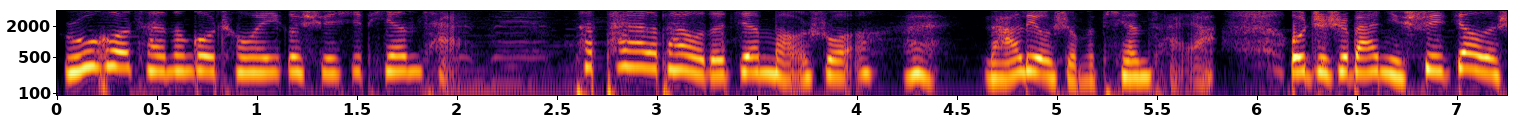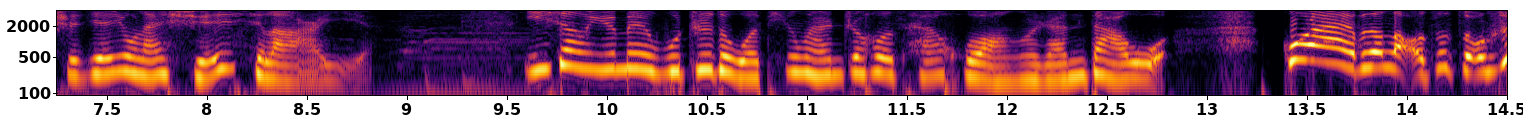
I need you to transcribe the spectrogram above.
如何才能够成为一个学习天才？他拍了拍我的肩膀说：“哎，哪里有什么天才呀？我只是把你睡觉的时间用来学习了而已。”一向愚昧无知的我听完之后才恍然大悟，怪不得老子总是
